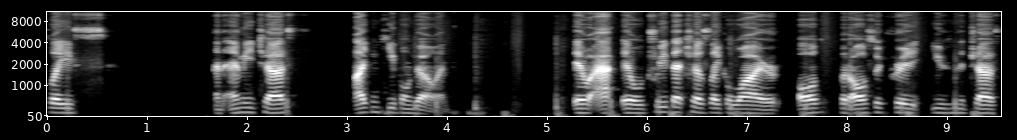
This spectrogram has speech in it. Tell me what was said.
place an ME chest, I can keep on going. It'll it'll treat that chest like a wire, all, but also create it using the chest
